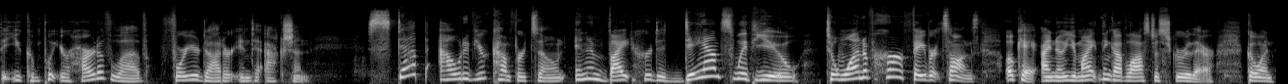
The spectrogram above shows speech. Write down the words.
that you can put your heart of love for your daughter into action. Step out of your comfort zone and invite her to dance with you to one of her favorite songs. Okay, I know you might think I've lost a screw there, going,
